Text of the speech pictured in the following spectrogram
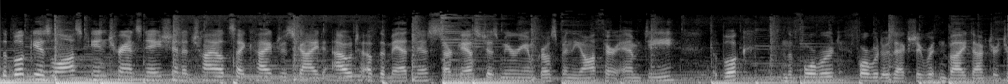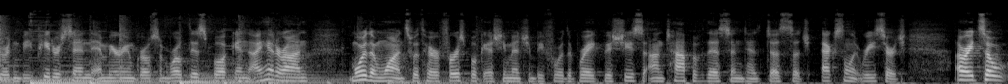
The book is Lost in Trans Nation, a child psychiatrist's guide out of the madness. Our guest is Miriam Grossman, the author, MD. The book and the foreword. Foreword was actually written by Dr. Jordan B. Peterson, and Miriam Grossman wrote this book. And I had her on more than once with her first book, as she mentioned before the break, because she's on top of this and has, does such excellent research. All right, so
